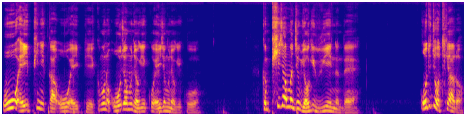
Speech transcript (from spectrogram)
OAP니까 OAP. 그러면 O점은 여기 있고 A점은 여기 있고. 그럼 P점은 지금 여기 위에 있는데 어딘지 어떻게 알아?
